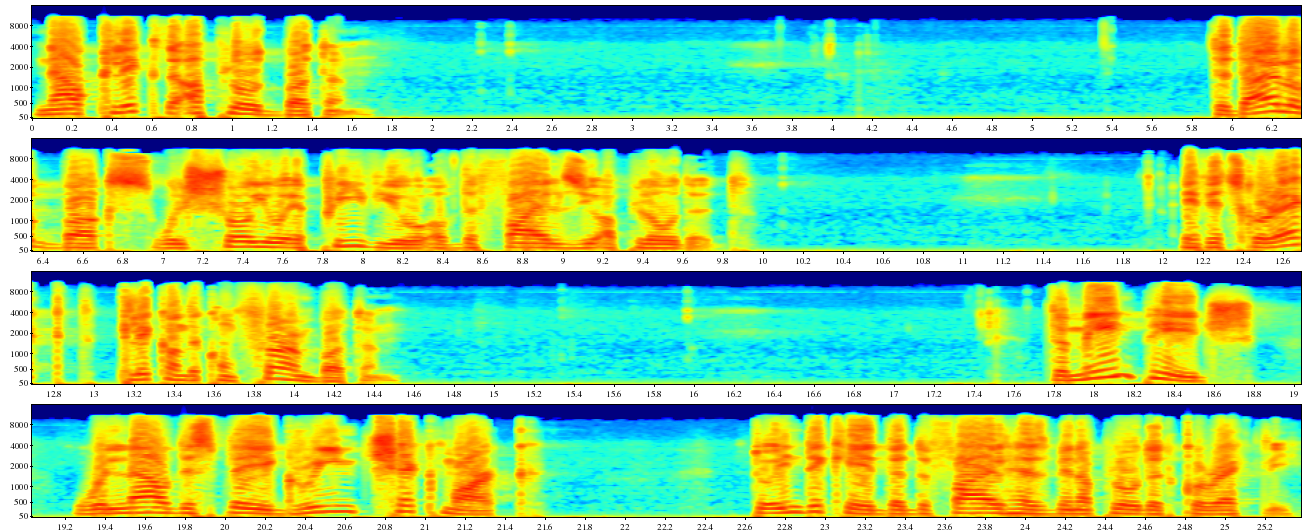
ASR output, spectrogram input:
Now click the Upload button. The dialog box will show you a preview of the files you uploaded. If it's correct, click on the Confirm button. The main page will now display a green check mark to indicate that the file has been uploaded correctly.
